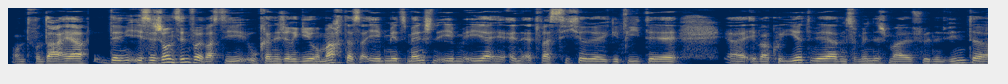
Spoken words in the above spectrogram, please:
Und von daher ist es schon sinnvoll, was die ukrainische Regierung macht, dass eben jetzt Menschen eben eher in etwas sichere Gebiete äh, evakuiert werden, zumindest mal für den Winter.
